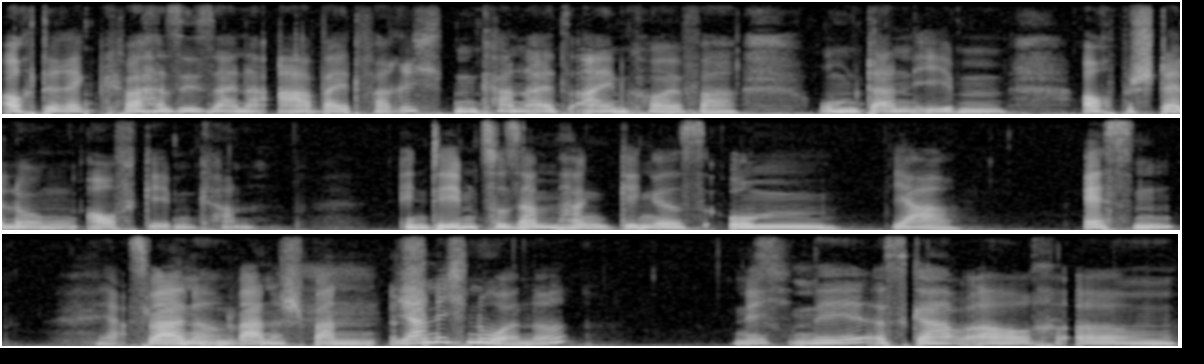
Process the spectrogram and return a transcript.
auch direkt quasi seine Arbeit verrichten kann als Einkäufer, um dann eben auch Bestellungen aufgeben kann. In dem Zusammenhang ging es um, ja, Essen. Ja, es war, genau. war eine spannende. Ja, nicht nur, ne? Nicht? Nee, es gab auch, ähm,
